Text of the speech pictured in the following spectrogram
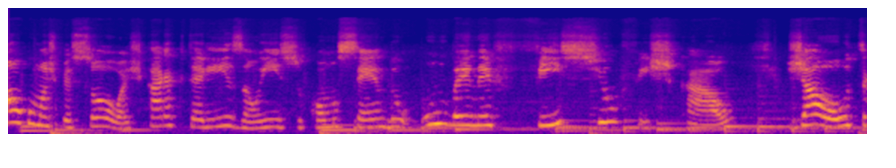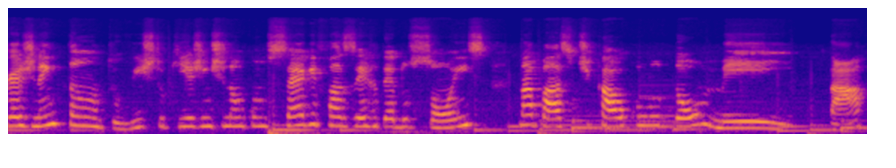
Algumas pessoas caracterizam isso como sendo um benefício fiscal, já outras nem tanto, visto que a gente não consegue fazer deduções na base de cálculo do MEI, tá?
